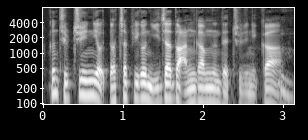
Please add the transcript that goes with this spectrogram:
그건 집주인이 어- 어차피 이건 이자도 안 갚는 대출이니까 음.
